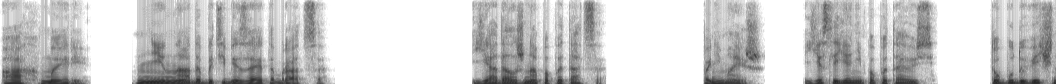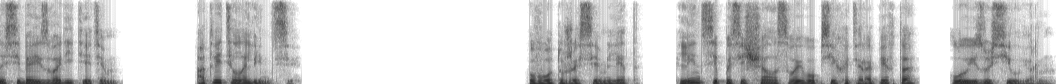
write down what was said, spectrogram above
«Ах, Мэри, не надо бы тебе за это браться. Я должна попытаться. Понимаешь, если я не попытаюсь, то буду вечно себя изводить этим», ответила Линдси. Вот уже семь лет Линдси посещала своего психотерапевта Луизу Силверн.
